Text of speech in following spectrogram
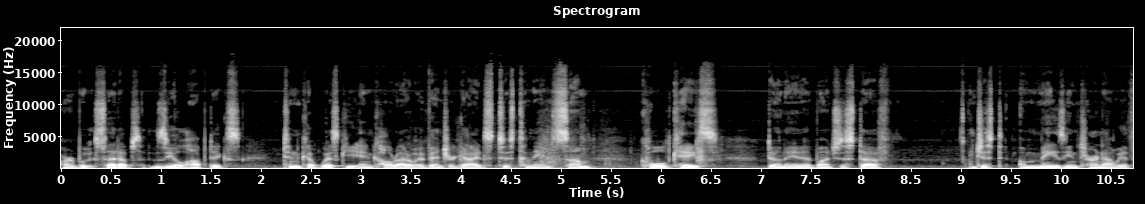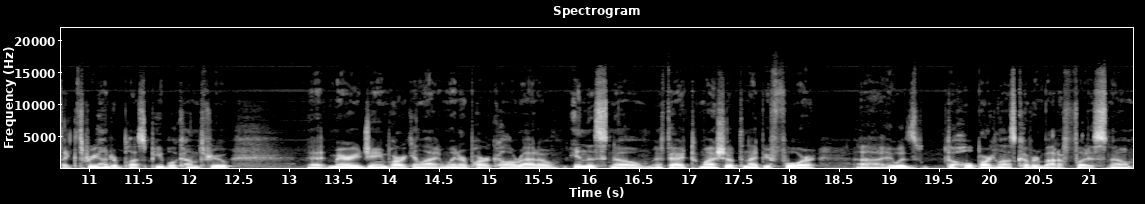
Hardboot Setups, Zeal Optics, Tin Cup Whiskey, and Colorado Adventure Guides, just to name some. Cold Case donated a bunch of stuff. Just amazing turnout. We had like 300 plus people come through at Mary Jane parking lot in Winter Park, Colorado, in the snow. In fact, when I showed up the night before, uh, it was the whole parking lot was covered in about a foot of snow.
